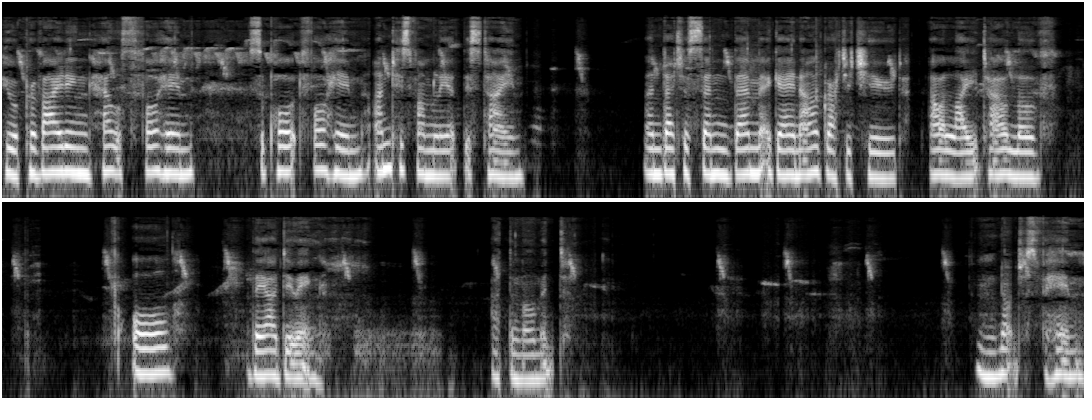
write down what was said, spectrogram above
who are providing health for him, support for him and his family at this time. And let us send them again our gratitude, our light, our love for all they are doing at the moment. And not just for him.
